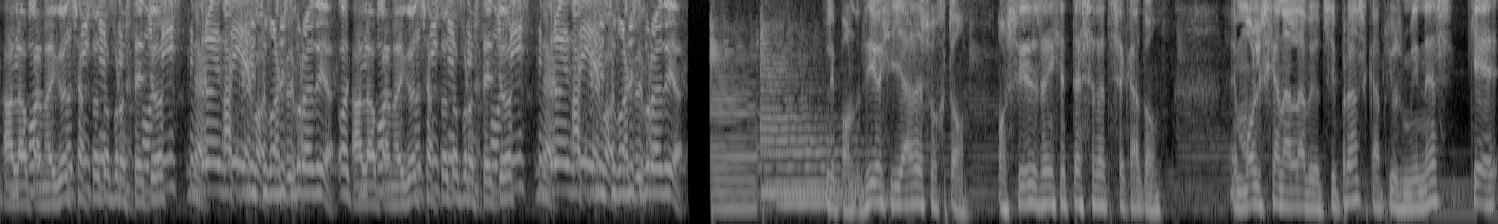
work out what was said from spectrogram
Αλλά ο Παναγιώτης αυτό το προσθέτει Είχε συμφωνήσει στην Προεδρία. Αλλά ο Παναγιώτης αυτό το προσθέτει ω. Είχε συμφωνήσει στην Προεδρία. Λοιπόν, 2008. Ο ΣΥΡΙΖΑ είχε 4%. Ε, Μόλις είχε αναλάβει ο Τσίπρας κάποιους μήνες και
